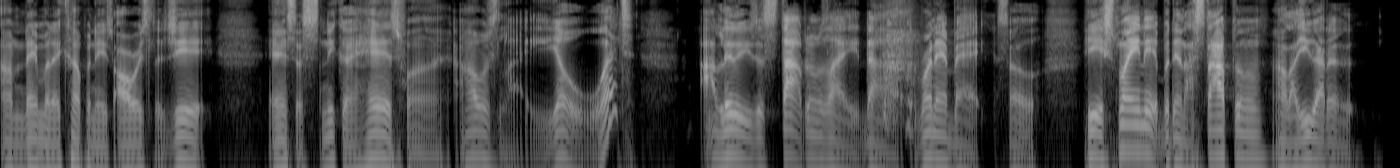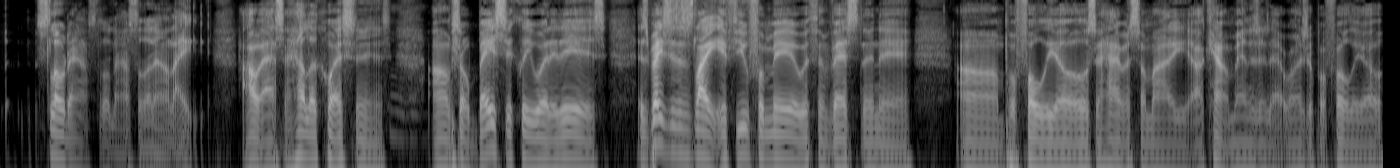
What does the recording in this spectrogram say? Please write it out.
um the name of the company is always legit. And it's a sneaker hedge fund. I was like, yo, what? I literally just stopped and was like, nah, run that back. So he explained it, but then I stopped him. I was like, you gotta slow down, slow down, slow down. Like I was asking hella questions. Um, so basically, what it is, it's basically just like if you're familiar with investing in um, portfolios and having somebody account manager that runs your portfolio.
